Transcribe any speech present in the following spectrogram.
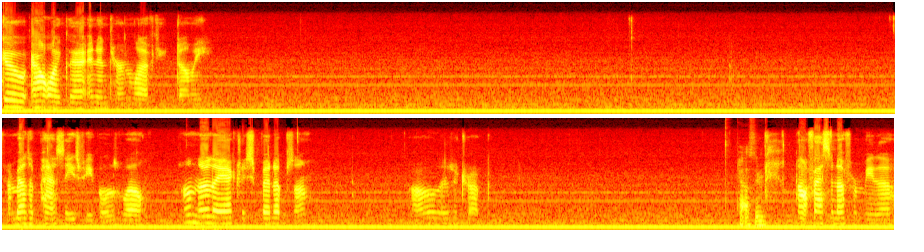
go out like that and then turn left, you dummy? I'm about to pass these people as well. Oh no, they actually sped up some. Oh, there's a truck. Passing. Not fast enough for me though.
